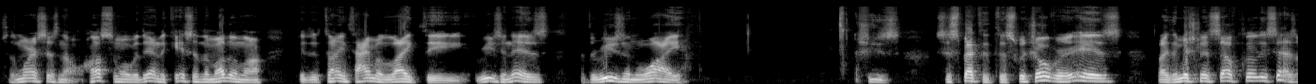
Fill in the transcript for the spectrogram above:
So the Gemara says no. Hassam over there in the case of the mother-in-law, because the tiny time of like the reason is that the reason why she's suspected to switch over is like the mission itself clearly says,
